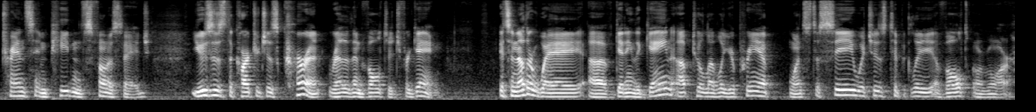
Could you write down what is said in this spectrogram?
transimpedance phonostage uses the cartridge's current rather than voltage for gain. It's another way of getting the gain up to a level your preamp wants to see, which is typically a volt or more.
